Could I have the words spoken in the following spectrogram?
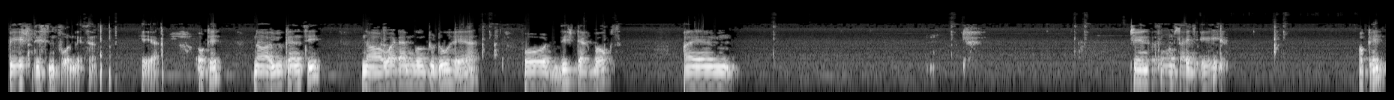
paste this information here. Okay? Now you can see. Now what I'm going to do here for this text box I am change the font size 8 okay.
